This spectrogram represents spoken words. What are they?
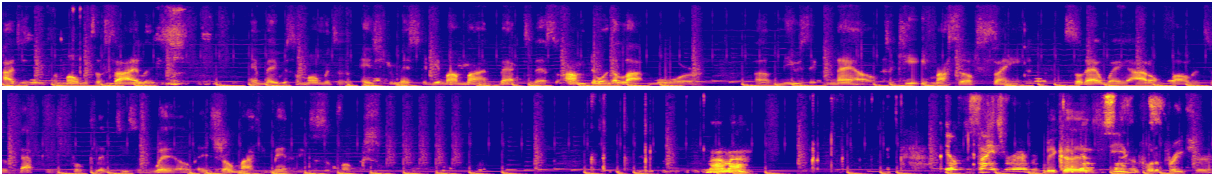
I just need some moments of silence and maybe some moments of instruments to get my mind back to that. So I'm doing a lot more uh, music now to keep myself sane. So that way I don't fall into Baptist proclivities as well and show my humanity to some folks. My man. Help the saints forever. Because even for the preacher,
